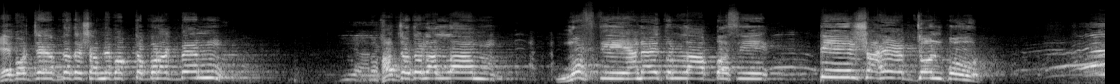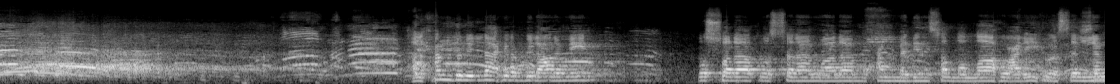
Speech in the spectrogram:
এ পর্যায়ে আপনাদের সামনে বক্তব্য রাখবেন হজরতুল আল্লাম মুফতি এনায়তুল্লাহ আব্বাসী পীর সাহেব জনপুর الحمد لله رب العالمين والصلاة والسلام على محمد صلى الله عليه وسلم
